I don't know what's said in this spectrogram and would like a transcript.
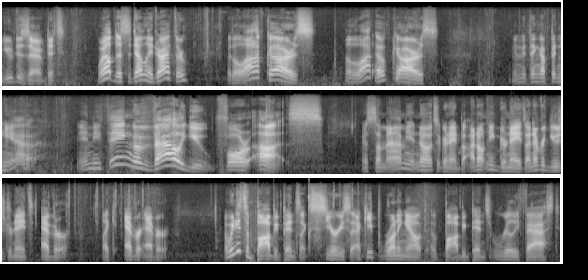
You deserved it. Well, this is definitely a drive-through with a lot of cars. A lot of cars. Anything up in here? Anything of value for us? There's some ammunition. No, it's a grenade, but I don't need grenades. I never use grenades ever. Like, ever, ever. And we need some bobby pins, like, seriously. I keep running out of bobby pins really fast.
